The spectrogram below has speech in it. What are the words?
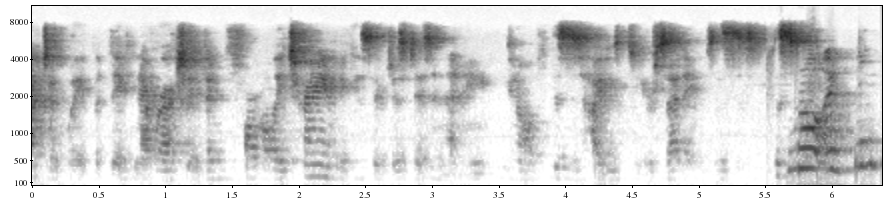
actively, but they've never actually been formally trained because there just isn't any, you know, this is how you do your settings. This is, this well, I think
